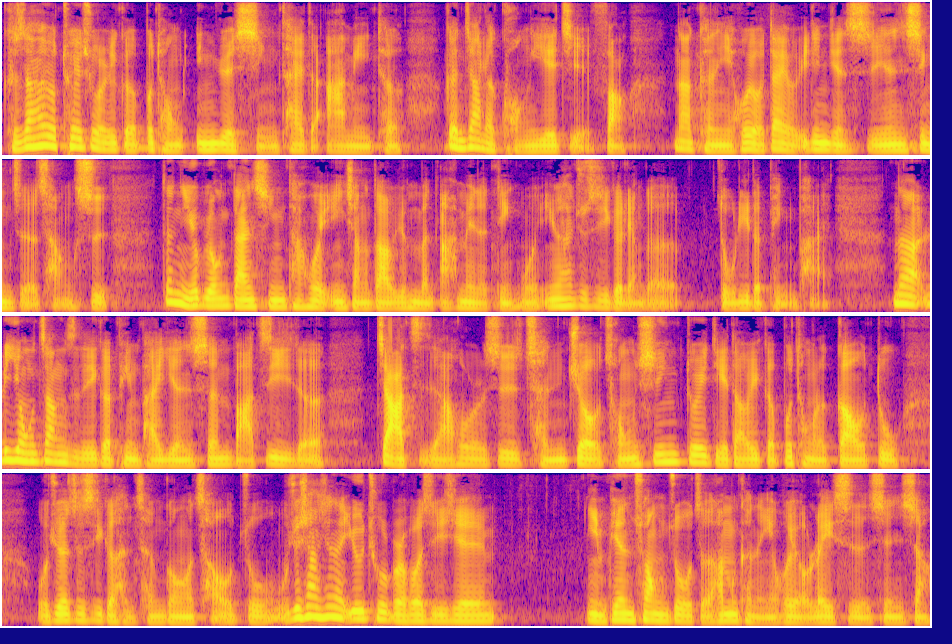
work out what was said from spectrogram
可是她又推出了一个不同音乐形态的阿密特，更加的狂野解放，那可能也会有带有一点点实验性质的尝试，但你又不用担心它会影响到原本阿妹的定位，因为它就是一个两个独立的品牌。那利用这样子的一个品牌延伸，把自己的价值啊，或者是成就重新堆叠到一个不同的高度，我觉得这是一个很成功的操作。我觉得像现在 YouTuber 或者是一些影片创作者，他们可能也会有类似的现象，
